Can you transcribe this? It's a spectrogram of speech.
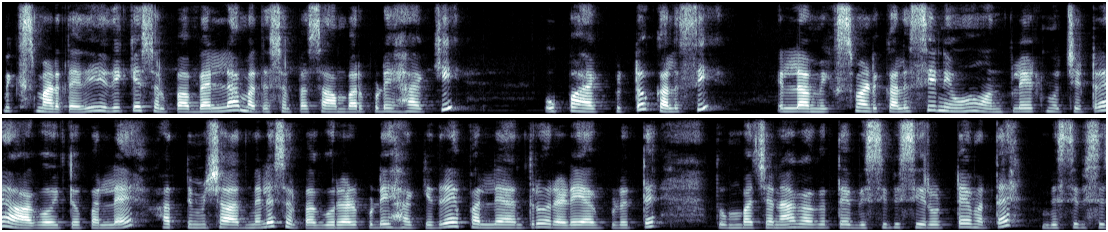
ಮಿಕ್ಸ್ ಮಾಡ್ತಾಯಿದ್ದೀನಿ ಇದಕ್ಕೆ ಸ್ವಲ್ಪ ಬೆಲ್ಲ, ಮತ್ತು ಸ್ವಲ್ಪ ಸಾಂಬಾರು ಪುಡಿ ಹಾಕಿ ಉಪ್ಪು ಹಾಕಿಬಿಟ್ಟು ಕಲಸಿ ಎಲ್ಲ ಮಿಕ್ಸ್ ಮಾಡಿ ಕಲಸಿ ನೀವು ಒಂದು ಪ್ಲೇಟ್ ಮುಚ್ಚಿಟ್ರೆ ಆಗೋಯ್ತು ಪಲ್ಯ ಹತ್ತು ನಿಮಿಷ ಆದಮೇಲೆ ಸ್ವಲ್ಪ ಗುರಳ್ ಪುಡಿ ಹಾಕಿದರೆ ಪಲ್ಯ ಅಂತೂ ರೆಡಿ ಆಗಿಬಿಡುತ್ತೆ. ತುಂಬ ಚೆನ್ನಾಗಾಗುತ್ತೆ. ಬಿಸಿ ಬಿಸಿ ರೊಟ್ಟೆ ಮತ್ತು ಬಿಸಿ ಬಿಸಿ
